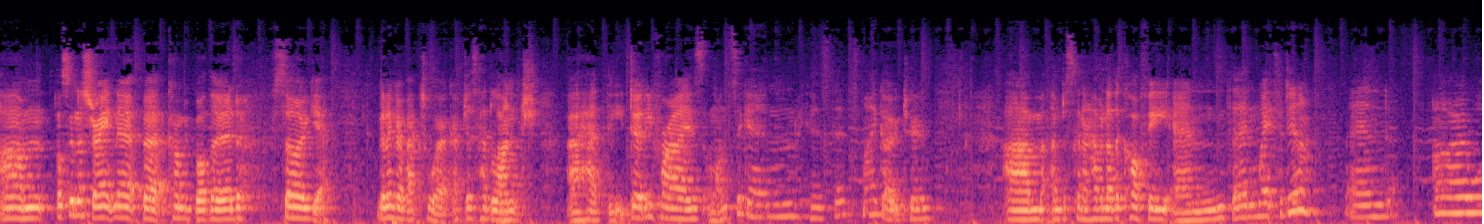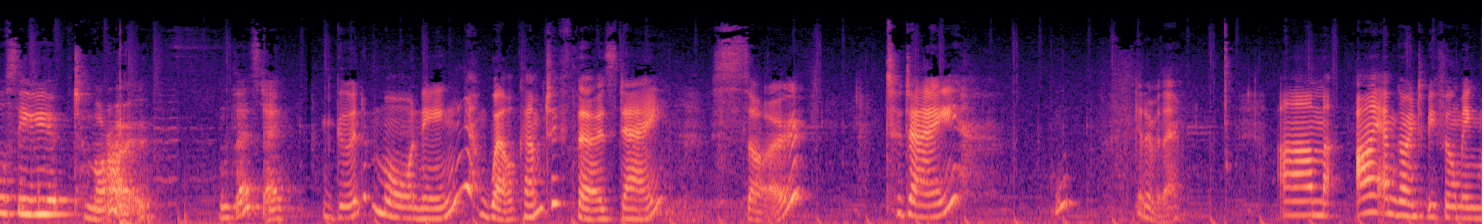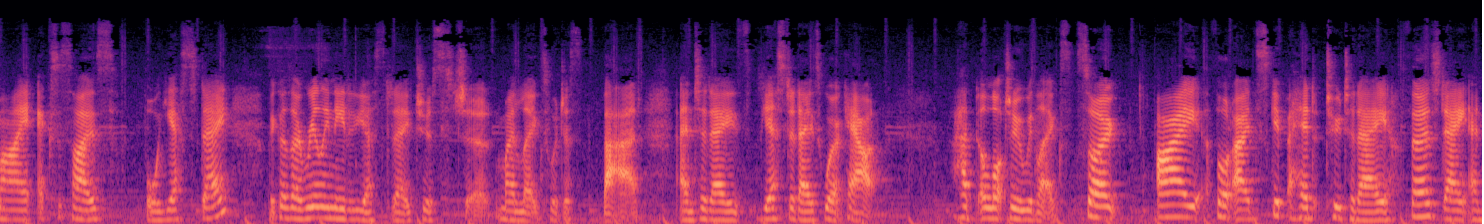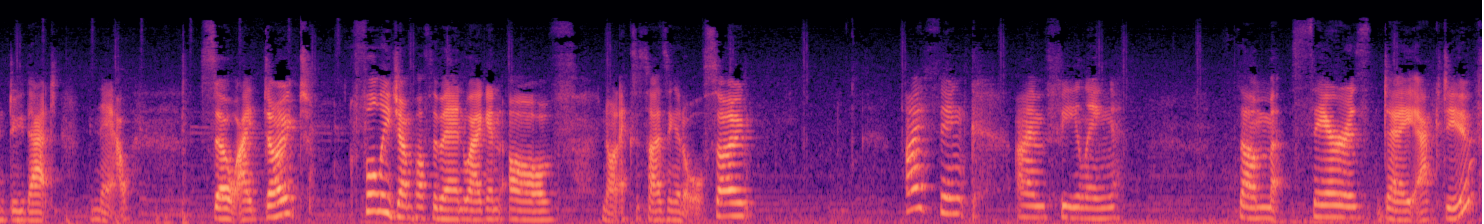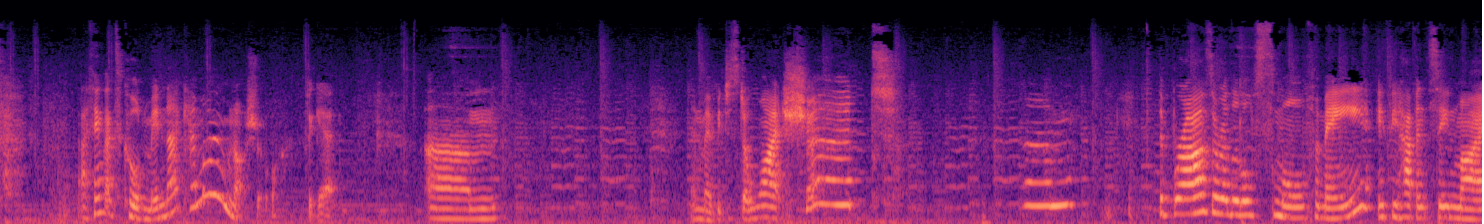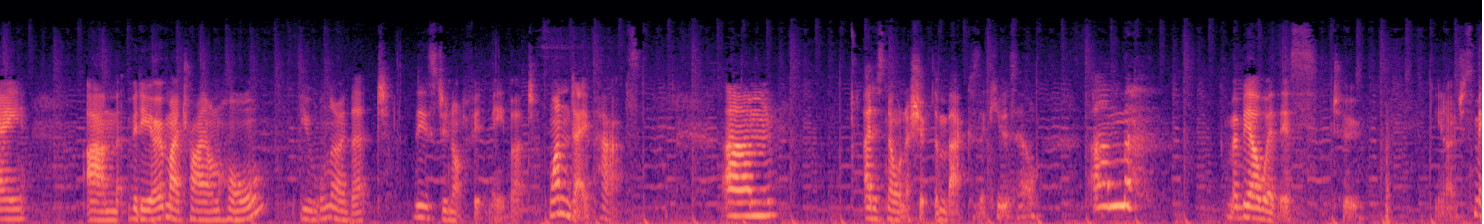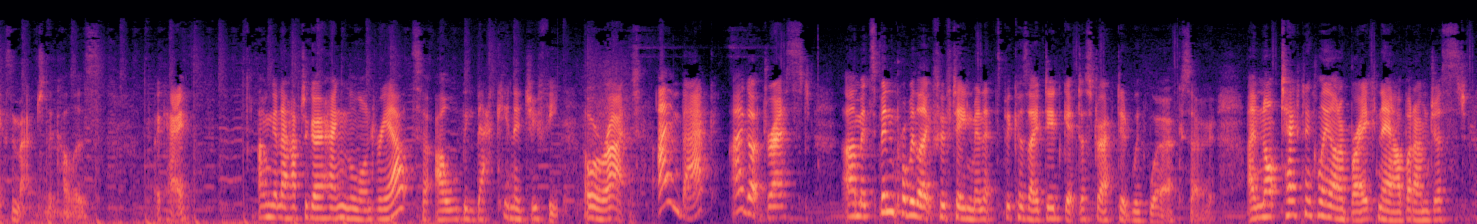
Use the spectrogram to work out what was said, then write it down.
Um, I was to straighten it, but can't be bothered. So yeah, I'm to go back to work. I've just had lunch. I had the dirty fries once again, because that's my go-to. Um, I'm just going to have another coffee and then wait for dinner. And I will see you tomorrow on Thursday. Good morning. Welcome to Thursday. So, today, get over there. Um, I am going to be filming my exercise for yesterday because I really needed yesterday just uh, my legs were just bad and today's yesterday's workout had a lot to do with legs so I thought I'd skip ahead to today Thursday and do that now so I don't fully jump off the bandwagon of not exercising at all. So I think I'm feeling some Sarah's Day Active. I think that's called Midnight Camo, I'm not sure, forget. Um, and maybe just a white shirt. Um, the bras are a little small for me. If you haven't seen my um, video, my try on haul, you will know that these do not fit me, but one day perhaps. Um, I just don't want to ship them back because they're cute as hell. Um, maybe I'll wear this too. You know, just mix and match the colors. Okay, I'm gonna have to go hang the laundry out, so I will be back in a jiffy. All right, I'm back. I got dressed. Um, it's been probably like 15 minutes because I did get distracted with work, so I'm not technically on a break now, but I'm just,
